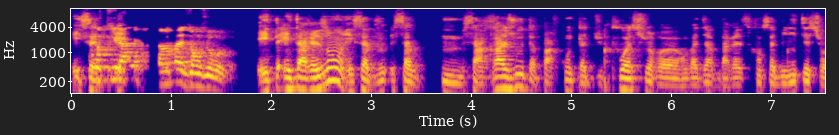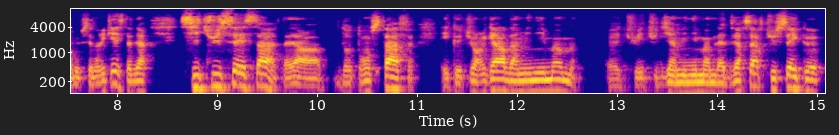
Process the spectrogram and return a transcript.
Et ça, Quoi qu'il arrive, c'est un match dangereux. Et t'as raison, et ça, ça, ça rajoute par contre là, du poids sur, euh, on va dire, de la responsabilité sur Luis Enrique. C'est-à-dire, si tu sais ça, c'est-à-dire dans ton staff et que tu regardes un minimum, euh, tu étudies un minimum l'adversaire, tu sais que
